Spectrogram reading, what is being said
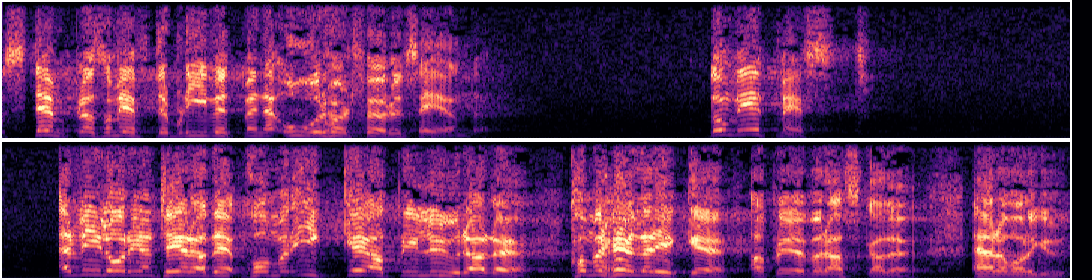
stämplas som efterblivet men är oerhört förutseende. De vet mest, är vilorienterade, kommer icke att bli lurade, kommer heller icke att bli överraskade. Ära vare Gud.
